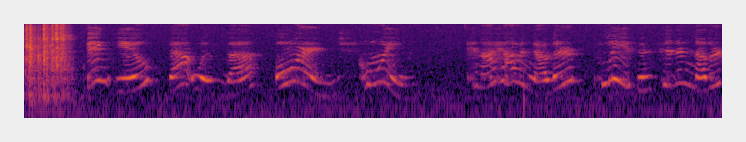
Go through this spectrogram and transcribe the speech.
Thank you. That was the orange coin. Can I have another? Please insert another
